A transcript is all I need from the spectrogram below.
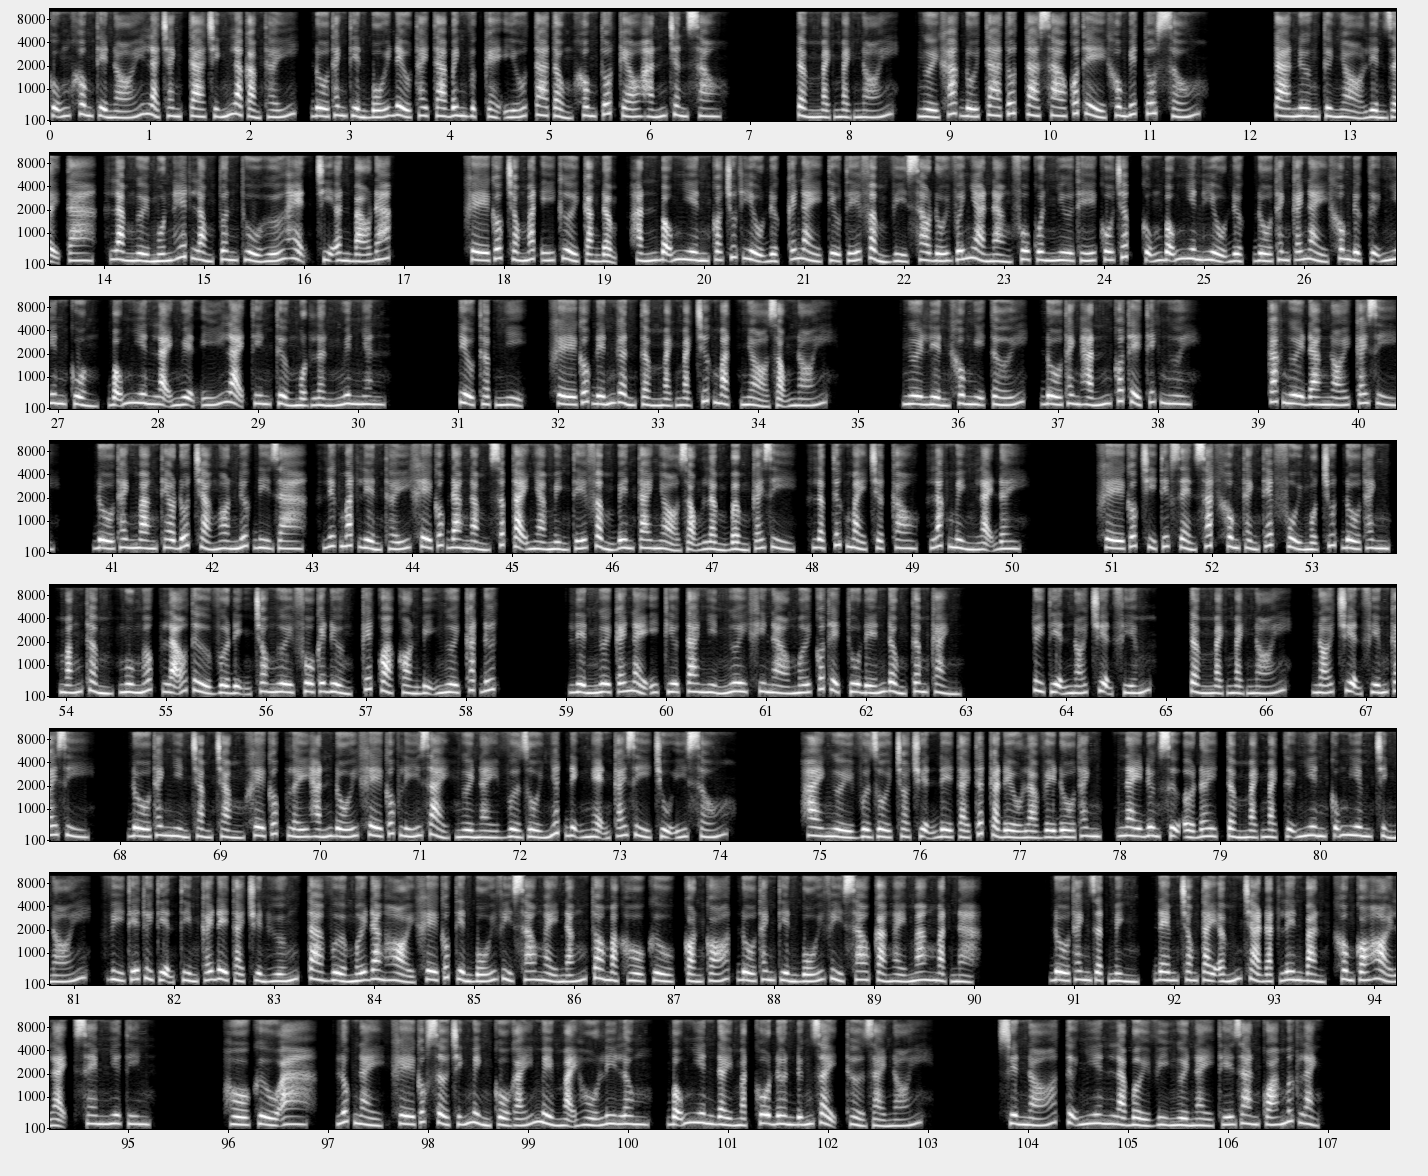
Cũng không thể nói là tranh ta chính là cảm thấy, đồ thanh tiền bối đều thay ta bênh vực kẻ yếu ta tổng không tốt kéo hắn chân sau. Tầm mạch mạch nói, người khác đối ta tốt ta sao có thể không biết tốt xấu. Ta nương từ nhỏ liền dạy ta, làm người muốn hết lòng tuân thủ hứa hẹn tri ân báo đáp. Khê gốc trong mắt ý cười càng đậm, hắn bỗng nhiên có chút hiểu được cái này tiểu tế phẩm vì sao đối với nhà nàng phu quân như thế cố chấp cũng bỗng nhiên hiểu được đồ thanh cái này không được tự nhiên cuồng, bỗng nhiên lại nguyện ý lại tin tưởng một lần nguyên nhân. Tiểu thập nhị, khê gốc đến gần tầm mạch mạch trước mặt nhỏ giọng nói. Ngươi liền không nghĩ tới, đồ thanh hắn có thể thích ngươi. Các ngươi đang nói cái gì? Đồ thanh mang theo đốt trà ngon nước đi ra, liếc mắt liền thấy khê cốc đang nằm sấp tại nhà mình tế phẩm bên tai nhỏ giọng lầm bầm cái gì, lập tức mày trượt cau, lắc mình lại đây. Khê cốc chỉ tiếc rèn sắt không thành thép phủi một chút đồ thanh, mắng thầm, ngu ngốc lão tử vừa định cho ngươi phô cái đường, kết quả còn bị ngươi cắt đứt. Liền ngươi cái này y kêu ta nhìn ngươi khi nào mới có thể tu đến đồng tâm cảnh. Tùy tiện nói chuyện phiếm, tầm mạch mạch nói, nói chuyện phiếm cái gì, Đồ thanh nhìn chằm chằm khê cốc lấy hắn đối khê cốc lý giải, người này vừa rồi nhất định nghẹn cái gì chủ ý xấu. Hai người vừa rồi trò chuyện đề tài tất cả đều là về đồ thanh, nay đương sự ở đây tầm mạch mạch tự nhiên cũng nghiêm chỉnh nói, vì thế tùy tiện tìm cái đề tài truyền hướng, ta vừa mới đang hỏi khê cốc tiền bối vì sao ngày nắng to mặc hồ cừu, còn có, đồ thanh tiền bối vì sao cả ngày mang mặt nạ. Đồ thanh giật mình, đem trong tay ấm trà đặt lên bàn, không có hỏi lại, xem như tin. Hồ cừu A, lúc này, khê cốc sờ chính mình cổ gái mềm mại hồ ly lông, bỗng nhiên đầy mặt cô đơn đứng dậy, thở dài nói. Xuyên nó, tự nhiên là bởi vì người này thế gian quá mức lạnh.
